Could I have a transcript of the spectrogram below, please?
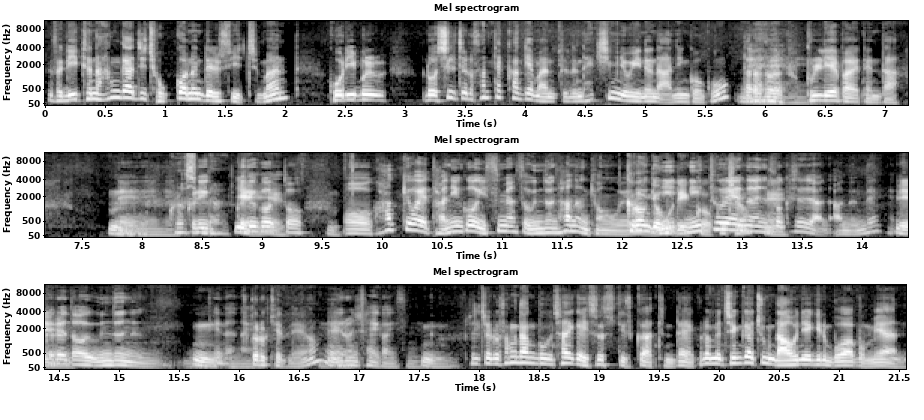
그래서 니트는 한 가지 조건은 될 수 있지만 고립으로 실제로 선택하게 만드는 핵심 요인은 아닌 거고 따라서 네네. 분리해 봐야 된다. 음. 네, 그렇습니다. 그리고, 예, 예. 또 음. 어, 학교에 다니고 있으면서 은둔하는 경우에 그런 경우도 있고, 니트에는 그렇죠. 예. 속하지 않- 않는데 예. 그래도 은둔은 음, 되잖아요. 그렇겠네요. 예. 이런 차이가 있습니다. 음, 실제로 상당 부분 차이가 있을 수도 있을 것 같은데 그러면 지금까지 쭉 나온 얘기를 모아 보면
